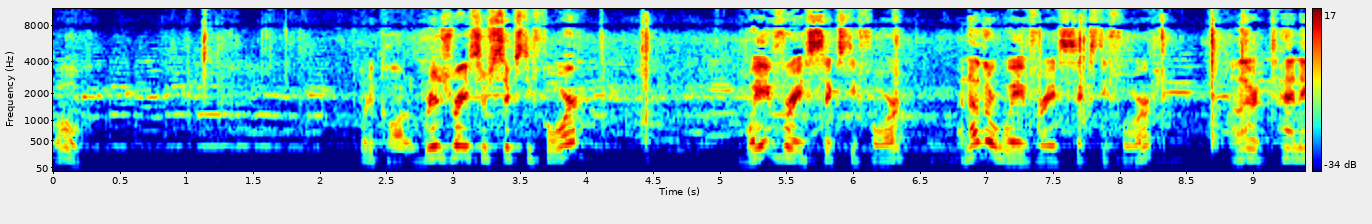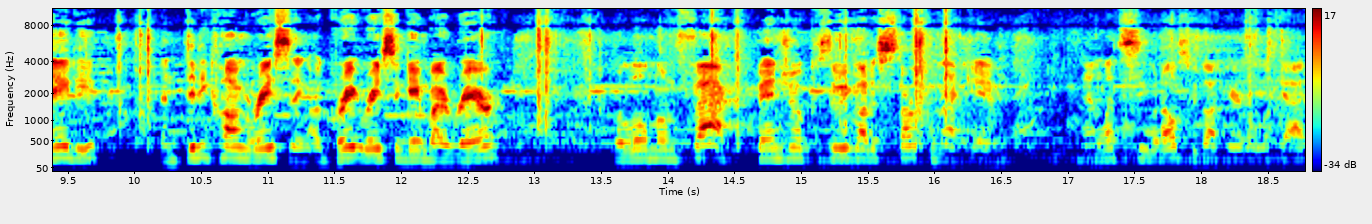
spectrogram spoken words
Whoa. What do you call it? Ridge Racer 64. Wave Race 64. Another Wave Race 64. Another 1080. And Diddy Kong Racing, a great racing game by Rare. With a little known fact, Banjo Kazooie got his start from that game. And let's see what else we got here to look at.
